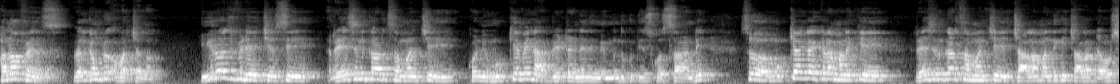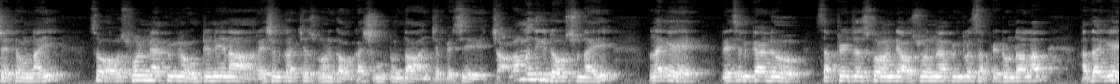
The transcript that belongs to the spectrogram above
Hello friends welcome to our channel. ఈరోజు వీడియో వచ్చేసి రేషన్ కార్డుకు సంబంధించి కొన్ని ముఖ్యమైన అప్డేట్ అనేది మేము ముందుకు తీసుకొస్తా అండి. సో ముఖ్యంగా ఇక్కడ మనకి రేషన్ కార్డు సంబంధించి చాలామందికి చాలా డౌట్స్ అయితే ఉన్నాయి. సో హౌస్ హోల్డ్ మ్యాపింగ్లో ఉంటేనేనా రేషన్ కార్డు చేసుకోవడానికి అవకాశం ఉంటుందా అని చెప్పేసి చాలామందికి డౌట్స్ ఉన్నాయి. అలాగే రేషన్ కార్డు సపరేట్ చేసుకోవాలంటే హౌస్ హోల్డ్ మ్యాపింగ్లో సపరేట్ ఉండాలా? అలాగే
